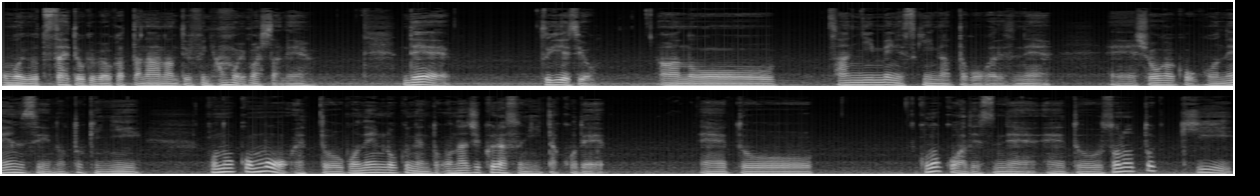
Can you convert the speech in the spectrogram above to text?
思いを伝えておけばよかったな、なんていうふうに思いましたね。で、次ですよ。あのー、3人目に好きになった子がですね、えー、小学校5年生の時にこの子も、えっと、5年6年と同じクラスにいた子で、えっ、とこの子はですね、えっ、とその時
